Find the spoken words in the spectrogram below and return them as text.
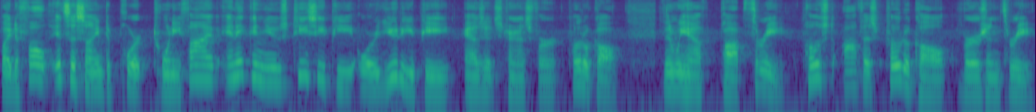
By default, it's assigned to port 25 and it can use TCP or UDP as its transfer protocol. Then we have POP3, Post Office Protocol version 3.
